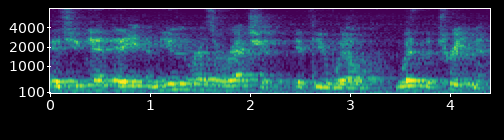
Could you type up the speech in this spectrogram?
as you get a immune resurrection, if you will, with the treatment.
